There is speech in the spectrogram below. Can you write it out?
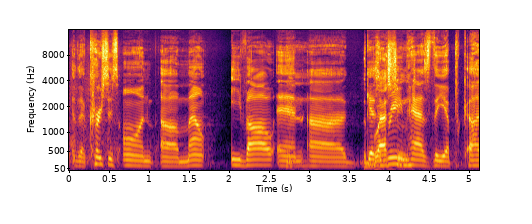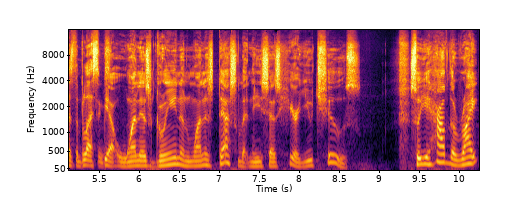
the curses on uh, Mount Eval, and uh, Gerizim has the uh, has the blessings. yeah one is green and one is desolate and he says here you choose so you have the right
